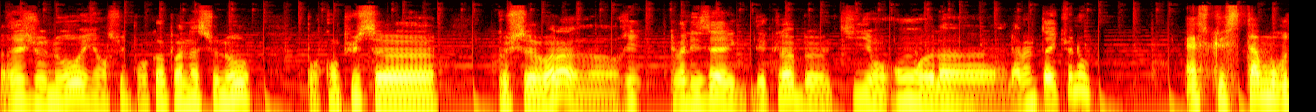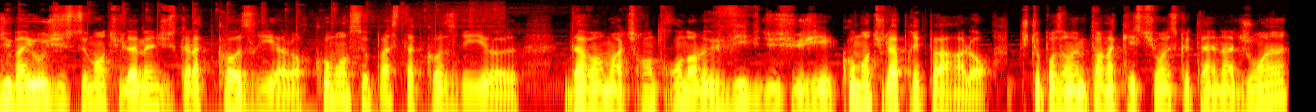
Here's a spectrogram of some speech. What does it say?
régionaux et ensuite pourquoi pas nationaux pour qu'on puisse rivaliser avec des clubs qui ont, la, même taille que nous. est-ce que cet amour du maillot, justement, tu l'amènes jusqu'à la causerie? Alors, comment se passe ta causerie euh, d'avant-match Rentrons dans le vif du sujet. Comment tu la prépares Alors, je te pose en même temps la question est-ce que tu as un adjoint?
